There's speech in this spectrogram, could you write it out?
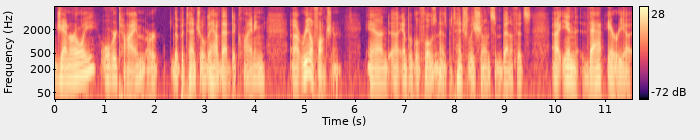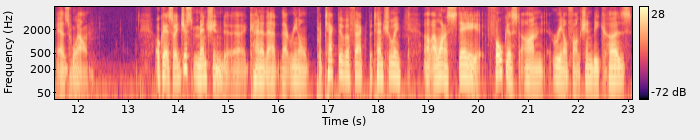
generally over time or the potential to have that declining uh, renal function and uh, empagliflozin has potentially shown some benefits uh, in that area as well. Okay, so I just mentioned uh, kind of that, that renal protective effect potentially. Um, I want to stay focused on renal function because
